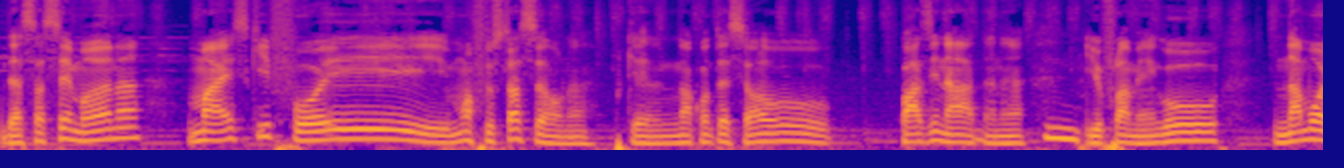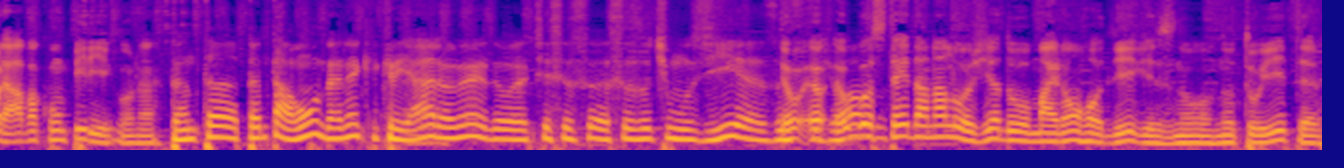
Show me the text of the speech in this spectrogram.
dessa semana, mas que foi uma frustração, né? Porque não aconteceu quase nada, né? Hum. E o Flamengo namorava com o perigo, né? Tanta, tanta onda, né, que criaram, é. né, durante esses, esses últimos dias. Eu, eu, eu, gostei da analogia do Myron Rodrigues no, no Twitter.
